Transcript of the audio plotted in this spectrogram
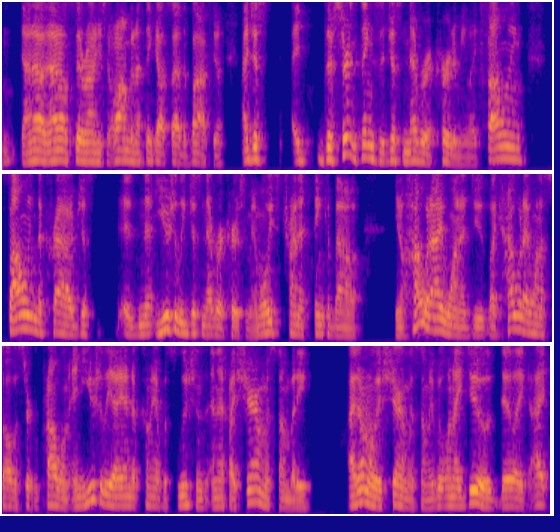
i don't i don't sit around here and say oh i'm going to think outside the box you know i just I, there's certain things that just never occur to me like following following the crowd just ne- usually just never occurs to me. I'm always trying to think about, you know, how would I want to do, like, how would I want to solve a certain problem? And usually I end up coming up with solutions. And if I share them with somebody, I don't always share them with somebody, but when I do, they're like, I,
